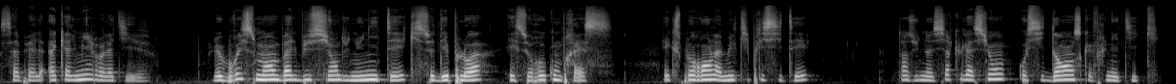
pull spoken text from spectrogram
s'appelle Accalmie relative le bruissement balbutiant d'une unité qui se déploie et se recompresse, explorant la multiplicité dans une circulation aussi dense que frénétique,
